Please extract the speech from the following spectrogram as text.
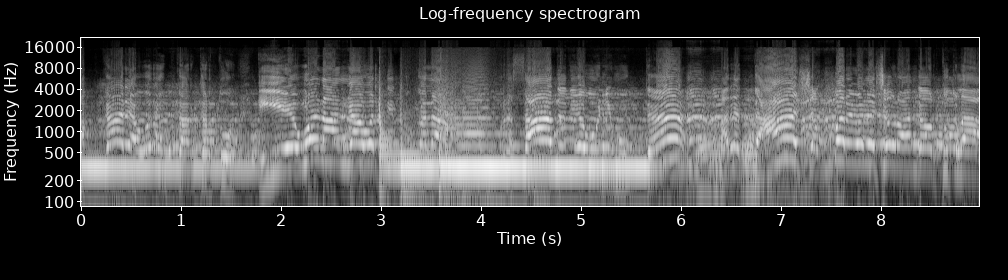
अपकार्यावर उपकार करतो. येवण अंगावरती तुकला प्रसाद देऊन मुक्त. अरे दहा शंभर वेळेसवर अंगावर तुकला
